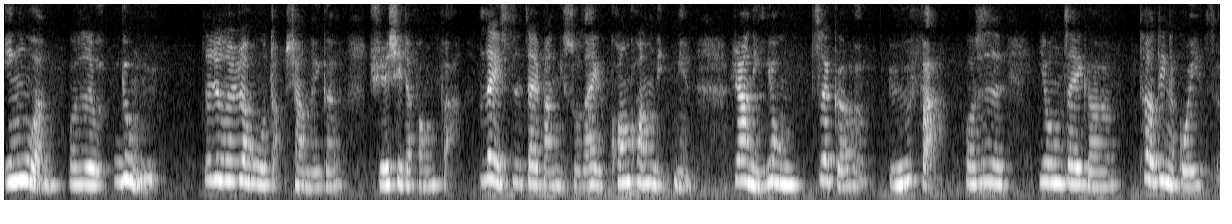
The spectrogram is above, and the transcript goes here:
英文或是用语，这就是任务导向的一个学习的方法，类似在把你锁在一个框框里面，让你用这个语法或是用这个特定的规则，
